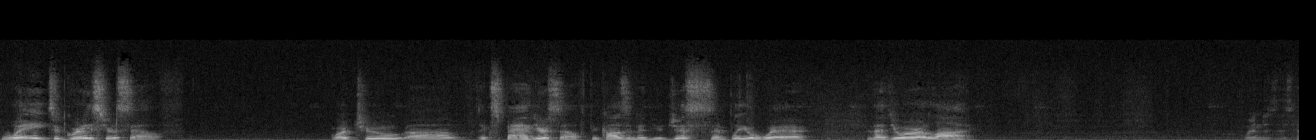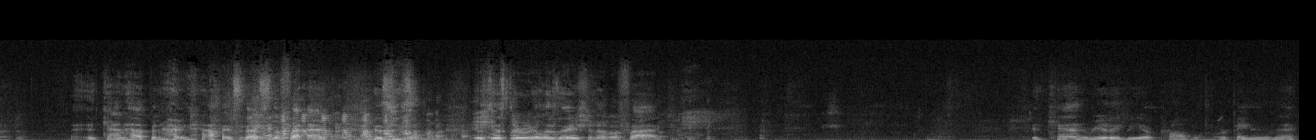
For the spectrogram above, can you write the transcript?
way to grace yourself or to um, expand yourself because of it. You're just simply aware that you are alive. When does this happen? It can happen right now. It's, that's the fact. It's just, it's just a realization of a fact. It can really be a problem or a pain in the neck,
